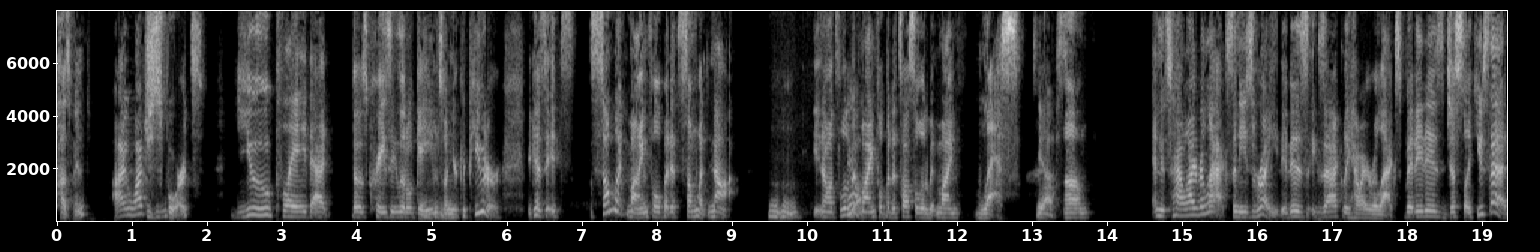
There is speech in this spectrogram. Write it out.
husband. I watch mm-hmm. sports. You play that those crazy little games mm-hmm. on your computer because it's somewhat mindful, but it's somewhat not. Mm-hmm. You know, it's a little yeah. bit mindful, but it's also a little bit mindless. Yes. Um, and it's how I relax. And he's right. It is exactly how I relax. But it is just like you said,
